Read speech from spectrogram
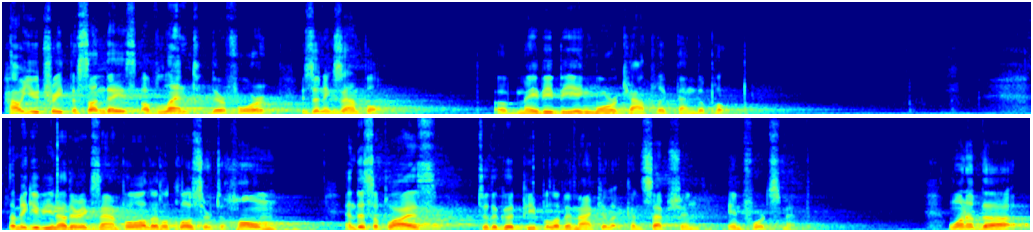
How you treat the Sundays of Lent, therefore, is an example of maybe being more Catholic than the Pope. Let me give you another example, a little closer to home, and this applies to the good people of Immaculate Conception in Fort Smith. One of the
